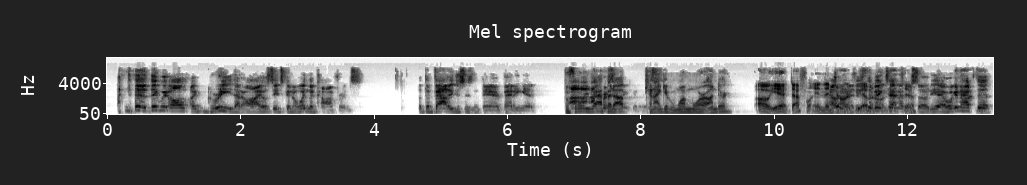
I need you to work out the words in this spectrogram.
I think we all agree that Ohio State's going to win the conference, but the value just isn't there betting it. Before I- we I wrap it up, think it is. can I give one more under? Oh yeah, definitely. And then Hell John, yeah, if this you is have the an Big Ten under too. episode. Yeah, we're going to have to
